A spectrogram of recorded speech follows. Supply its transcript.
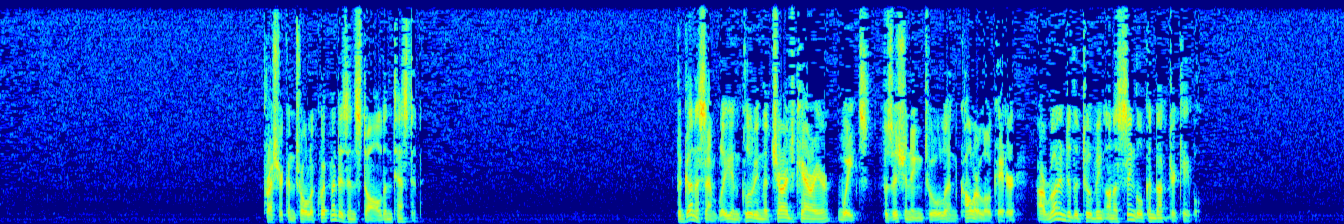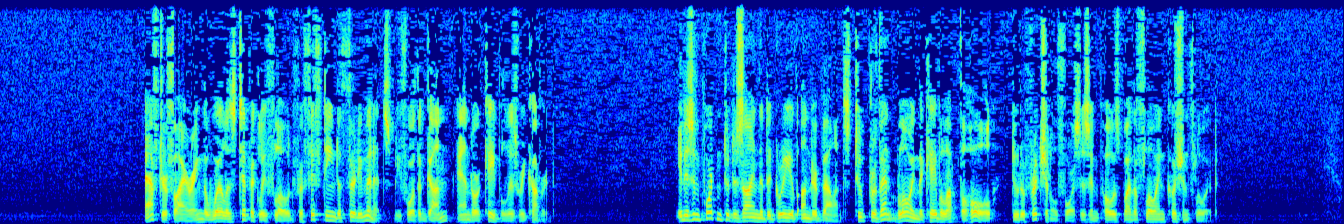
Pressure control equipment is installed and tested. The gun assembly, including the charge carrier, weights, positioning tool, and collar locator, are run into the tubing on a single conductor cable. After firing, the well is typically flowed for 15 to 30 minutes before the gun and or cable is recovered. It is important to design the degree of underbalance to prevent blowing the cable up the hole due to frictional forces imposed by the flowing cushion fluid.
